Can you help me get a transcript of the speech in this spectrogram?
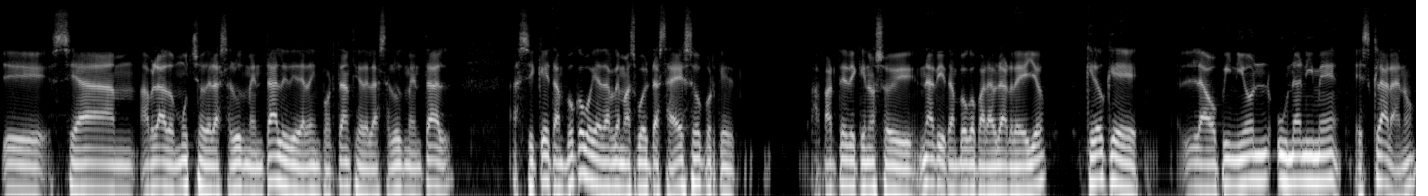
eh, se ha mm, hablado mucho de la salud mental y de la importancia de la salud mental, así que tampoco voy a darle más vueltas a eso porque aparte de que no soy nadie tampoco para hablar de ello, creo que la opinión unánime es clara, ¿no?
